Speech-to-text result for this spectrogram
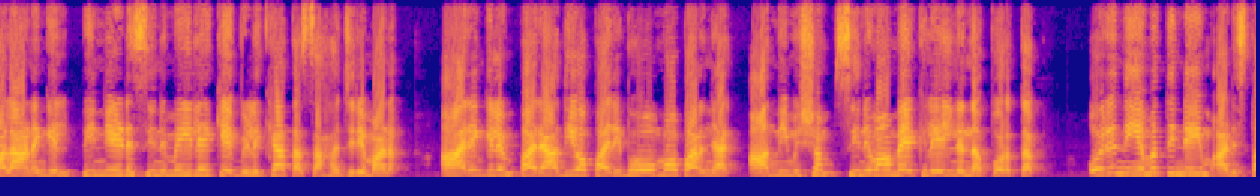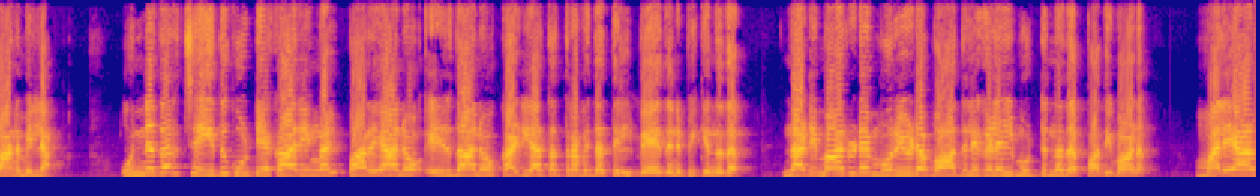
ആളാണെങ്കിൽ പിന്നീട് സിനിമയിലേക്ക് വിളിക്കാത്ത സാഹചര്യമാണ്. ആരെങ്കിലും പരാതിയോ പരിഭവമോ പറഞ്ഞാൽ ആ നിമിഷം സിനിമാ മേഖലയിൽ നിന്ന് പുറത്ത്. ഒരു നിയമത്തിന്റെയും അടിസ്ഥാനമില്ല. ഉന്നതർ ചെയ്തു കൂട്ടിയ കാര്യങ്ങൾ പറയാനോ എഴുതാനോ കഴിയാത്തത്ര വിധത്തിൽ വേദനിപ്പിക്കുന്നത്. നടിമാരുടെ മുറിയുടെ വാതിലുകളിൽ മുട്ടുന്നത് പതിവാണ്. മലയാള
